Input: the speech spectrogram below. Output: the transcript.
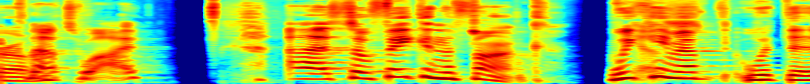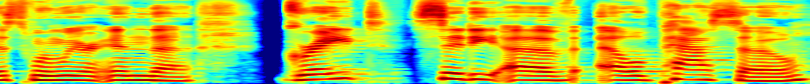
girl. That's why. Uh, so in the funk. We Yes. came up with this when we were in the great city of El Paso.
